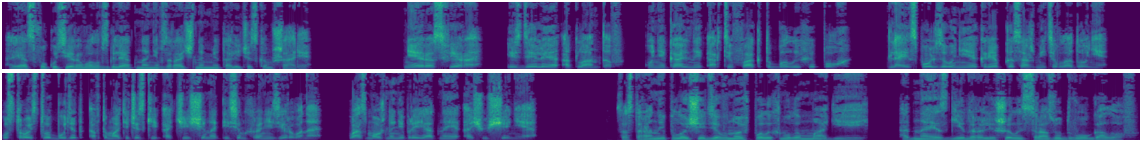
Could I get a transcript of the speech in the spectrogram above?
а я сфокусировал взгляд на невзрачном металлическом шаре. Нейросфера, изделие атлантов, уникальный артефакт былых эпох. Для использования крепко сожмите в ладони. Устройство будет автоматически очищено и синхронизировано. Возможно, неприятные ощущения. Со стороны площади вновь полыхнула магией. Одна из гидр лишилась сразу двух голов.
